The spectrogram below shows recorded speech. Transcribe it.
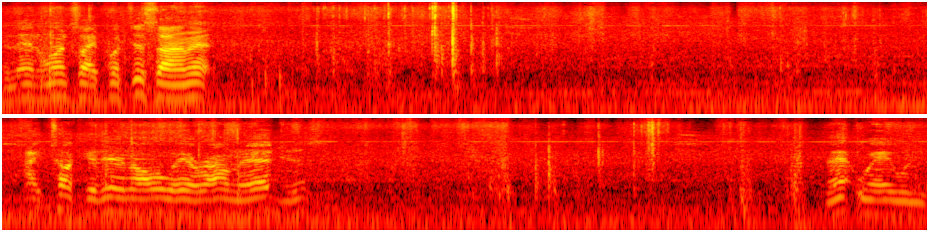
And then once I put this on it, I tuck it in all the way around the edges. That way when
